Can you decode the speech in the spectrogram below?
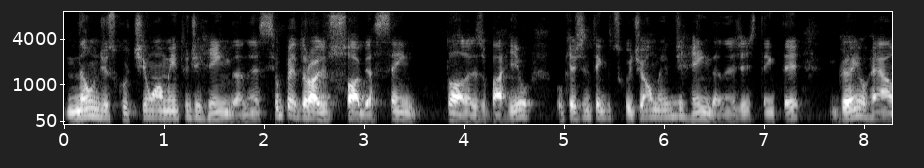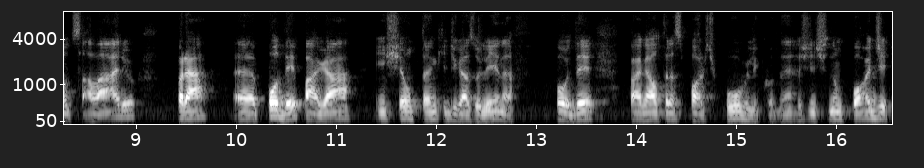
não discutir um aumento de renda. Né? Se o petróleo sobe a 100 dólares o barril, o que a gente tem que discutir é o aumento de renda, né? A gente tem que ter ganho real de salário para é, poder pagar, encher o tanque de gasolina, poder pagar o transporte público, né? A gente não pode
